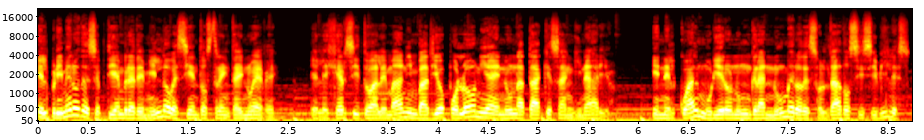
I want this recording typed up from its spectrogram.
El 1 de septiembre de 1939, el ejército alemán invadió Polonia en un ataque sanguinario, en el cual murieron un gran número de soldados y civiles.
